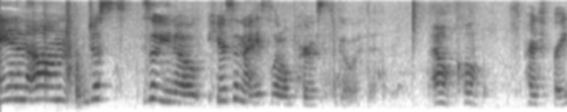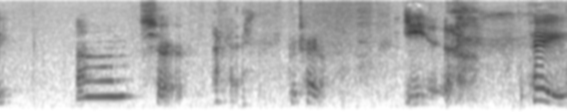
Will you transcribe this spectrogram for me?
and um, just so you know, here's a nice little purse to go with it. Oh, cool. Is purse free? Um, sure. Okay. Go try it on. Yeah. Hey,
